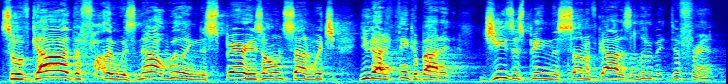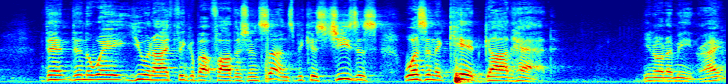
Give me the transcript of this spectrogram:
So, if God the Father was not willing to spare His own Son, which you got to think about it, Jesus being the Son of God is a little bit different than, than the way you and I think about fathers and sons because Jesus wasn't a kid God had. You know what I mean, right?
